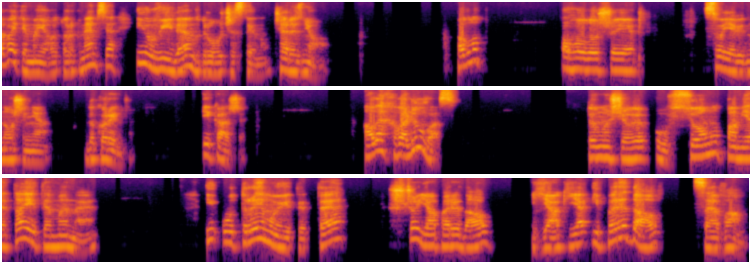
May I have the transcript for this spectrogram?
Давайте ми його торкнемося і увійдемо в другу частину через нього. Павло оголошує своє відношення до Коринтя і каже: Але хвалю вас, тому що ви у всьому пам'ятаєте мене і утримуєте те, що я передав, як я і передав це вам.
